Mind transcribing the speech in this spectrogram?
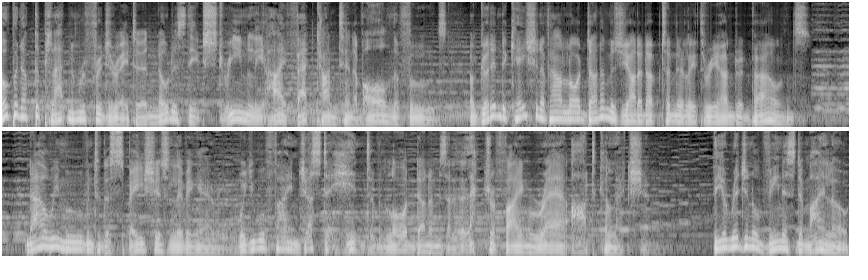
Open up the platinum refrigerator and notice the extremely high fat content of all the foods, a good indication of how Lord Dunham has yachted up to nearly 300 pounds. Now we move into the spacious living area where you will find just a hint of Lord Dunham's electrifying rare art collection. The original Venus de Milo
